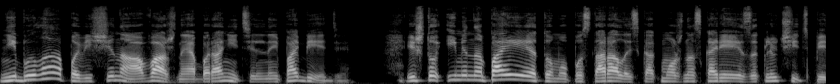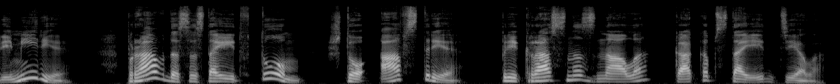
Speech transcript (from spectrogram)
не была оповещена о важной оборонительной победе, и что именно поэтому постаралась как можно скорее заключить перемирие, правда состоит в том, что Австрия прекрасно знала, как обстоит дело.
